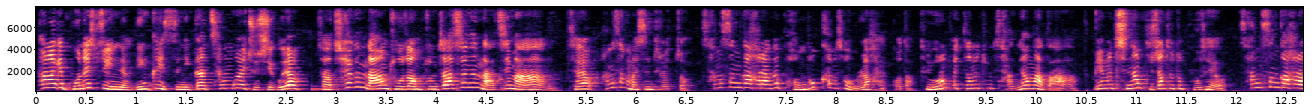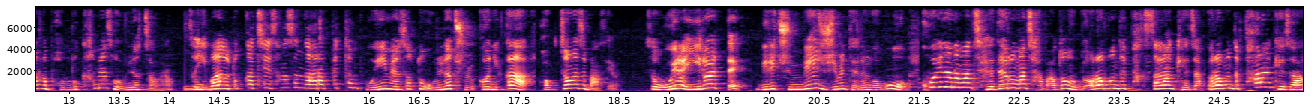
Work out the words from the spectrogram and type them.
편하게 보낼 수 있는 링크 있으니까 참고해 주시고요. 자, 최근 나온 조정 좀 짜증은 나지만 제가 항상 말씀드렸죠. 상승과 하락을 번복하면서 올라갈 거다. 이런 패턴은 좀 당연하다. 왜냐면 지난 부장태도 보세요. 상승과 하락을 번복하면서 올렸잖아요. 그래서 이번에도 똑같이 상승과 하락 패턴 보이면서 또 올려줄 거니까 걱정하지 마세요. 그래서 오히려 이럴 때 미리 준비해 주시면 되는 거고 코인 하나만 제대로만 잡아도 여러분들 박살난 계좌, 여러분들 파란 계좌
